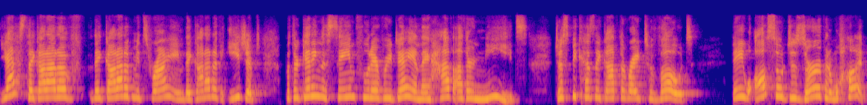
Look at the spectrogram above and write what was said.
yes, they got out of they got out of Mitzrayim, they got out of Egypt, but they're getting the same food every day and they have other needs. Just because they got the right to vote, they also deserve and want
